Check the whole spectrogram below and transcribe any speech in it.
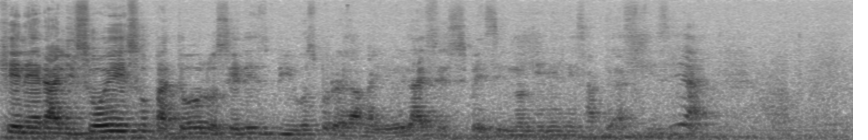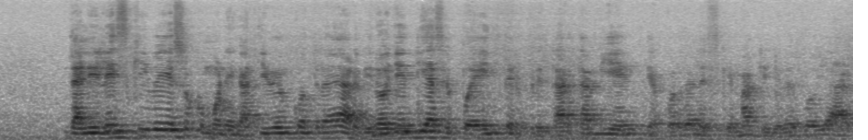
generalizó eso para todos los seres vivos, pero la mayoría de las especies no tienen esa plasticidad. Danilevsky ve eso como negativo en contra de Darwin. Hoy en día se puede interpretar también, de acuerdo al esquema que yo les voy a dar,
